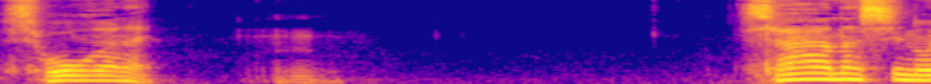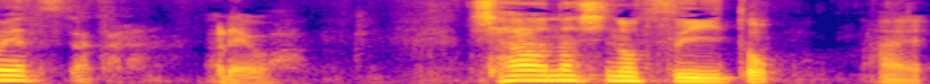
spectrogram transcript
しょうがない。うん。しゃーなしのやつだから、あれは。しゃーなしのツイート。はい。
